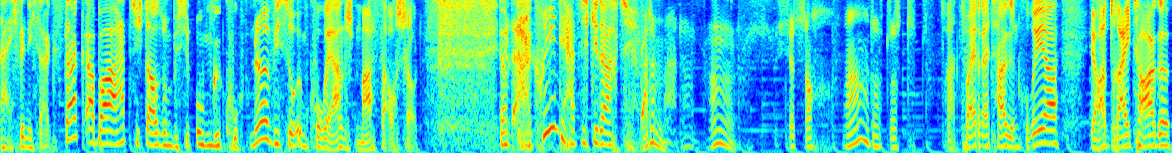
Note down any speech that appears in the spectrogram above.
na, ich will nicht sagen stuck, aber hat sich da so ein bisschen umgeguckt, ne, wie es so im koreanischen Master ausschaut. Ja, und Agorin, der hat sich gedacht, ja, warte mal, hm, ist jetzt noch ah, doch, doch, zwei, drei Tage in Korea. Ja, drei Tage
